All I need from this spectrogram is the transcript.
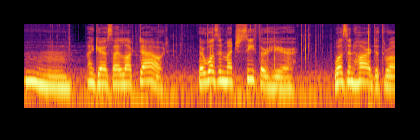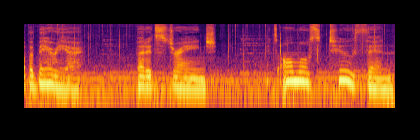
Hmm, I guess I lucked out. There wasn't much Seithr here. Wasn't hard to throw up a barrier. But it's strange. It's almost too thin.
